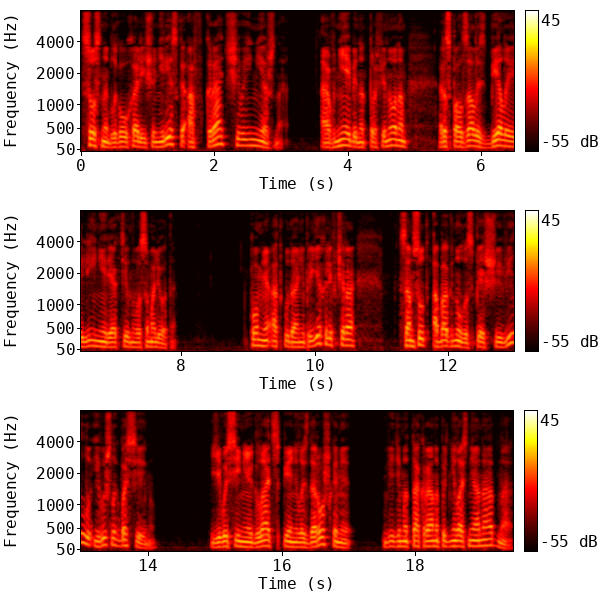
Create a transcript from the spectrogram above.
сосны благоухали еще не резко, а вкрадчиво и нежно, а в небе над Парфеноном расползалась белая линия реактивного самолета. Помня, откуда они приехали вчера, Самсуд обогнула спящую виллу и вышла к бассейну. Его синяя гладь пенилась дорожками, видимо, так рано поднялась не она одна.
